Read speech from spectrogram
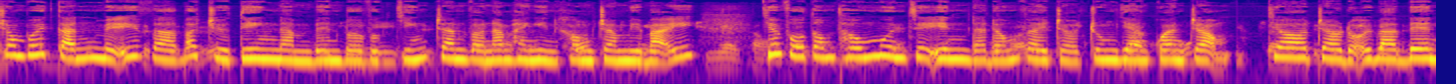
trong bối cảnh Mỹ và Bắc Triều Tiên nằm bên bờ vực chiến tranh vào năm 2017, chính phủ Tổng thống Moon Jae-in đã đóng vai trò trung gian quan trọng cho trao đổi ba bên,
